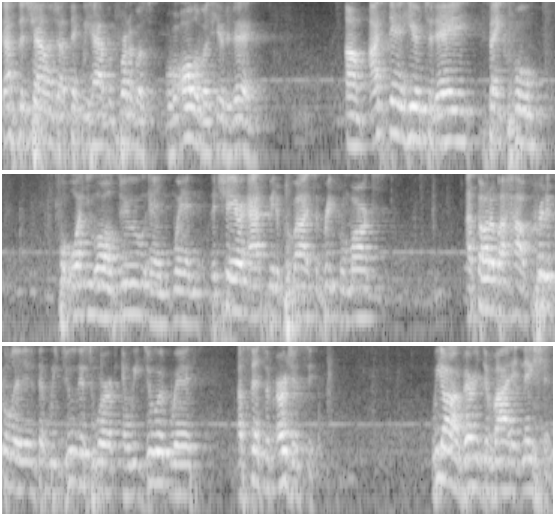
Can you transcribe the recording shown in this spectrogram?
That's the challenge I think we have in front of us, or all of us here today. Um, I stand here today thankful for what you all do, and when the chair asked me to provide some brief remarks, I thought about how critical it is that we do this work and we do it with a sense of urgency. We are a very divided nation.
